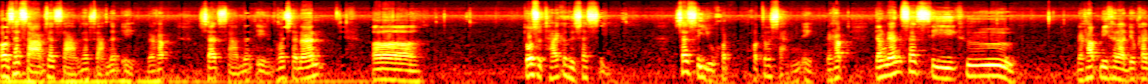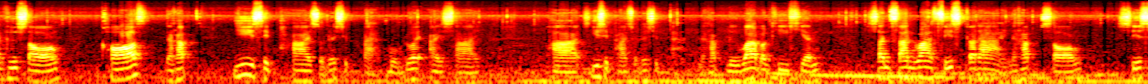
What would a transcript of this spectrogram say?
เออ z 3 z 3 z 3นั่นเองนะครับ z 3นั่นเอง เพราะฉะนั้นเอ่อตัวสุดท้ายก็คือ z 4 z 4อยู่ควอเตอร์3นั่นเองนะครับ ดังนั้น z 4 คือนะครับมีขนาดเดียวกันคือ 2 cos นะครับ 20 พายส่วนด้วย 18 บวกด้วย i sin พาย20 พายส่วนด้วย 18 นะครับ หรือว่าบางทีเขียนสั้นๆว่าซิสก็ได้นะครับ2ซิส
